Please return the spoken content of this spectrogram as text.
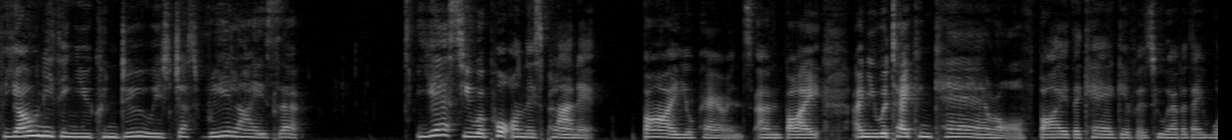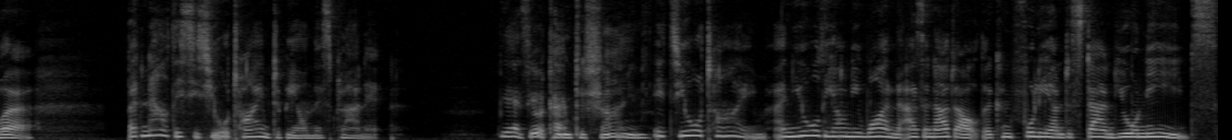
The only thing you can do is just realize that, yes, you were put on this planet by your parents and by and you were taken care of by the caregivers whoever they were but now this is your time to be on this planet yeah it's your time to shine it's your time and you're the only one as an adult that can fully understand your needs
